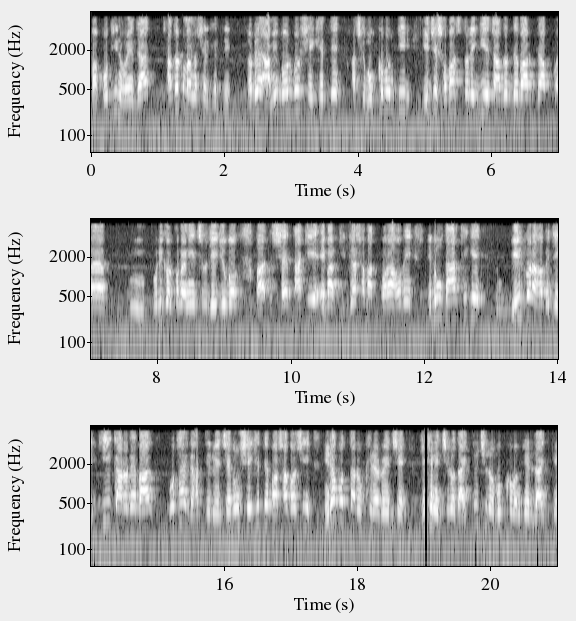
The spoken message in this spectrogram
বা কঠিন হয়ে যায় সাধারণ মানুষের ক্ষেত্রে। তবে আমি বলব সেই ক্ষেত্রে আজকে মুখ্যমন্ত্রীর এই যে সভাস্থলে গিয়ে চাদর দেবার যা পরিকল্পনা নিয়েছিল যে যুবক তাকে এবার জিজ্ঞাসাবাদ করা হবে এবং তার থেকে বের করা হবে যে কি কারণে বা কোথায় ঘাটতি রয়েছে এবং সেই ক্ষেত্রে পাশাপাশি নিরাপত্তা রক্ষীরা রয়েছে, যেখানে ছিল, দায়িত্ব ছিল মুখ্যমন্ত্রীর দায়িত্বে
